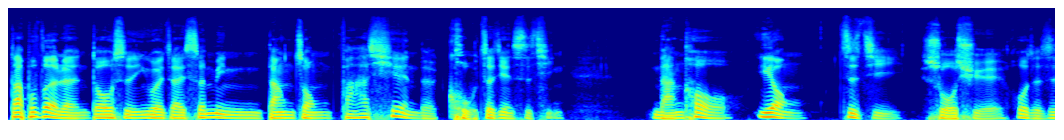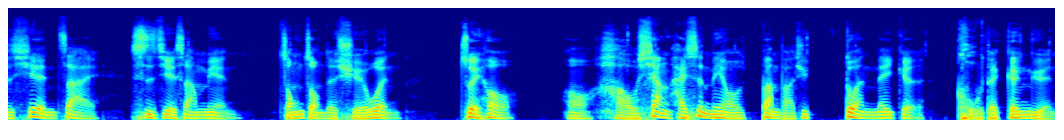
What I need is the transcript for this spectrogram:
大部分人都是因为在生命当中发现的苦这件事情，然后用自己所学，或者是现在。世界上面种种的学问，最后哦，好像还是没有办法去断那个苦的根源。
